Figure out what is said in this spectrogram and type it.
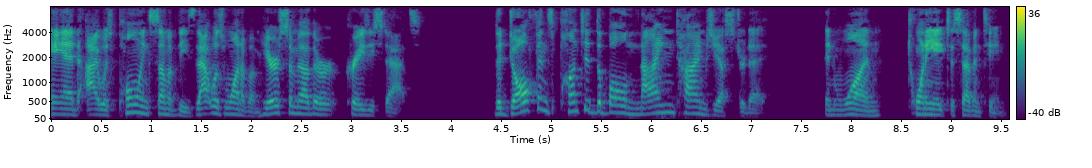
and I was pulling some of these. That was one of them. Here are some other crazy stats. The Dolphins punted the ball nine times yesterday and won 28 to 17.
